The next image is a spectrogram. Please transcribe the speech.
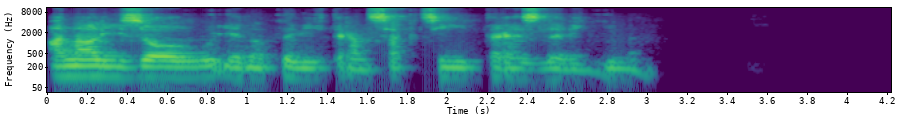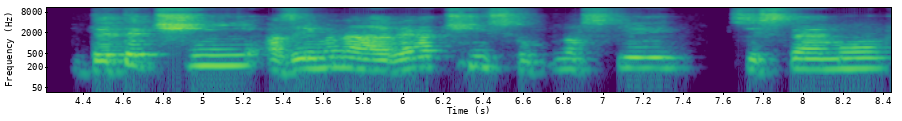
analýzou jednotlivých transakcí, které zde vidíme. Detekční a zejména reakční schopnosti systému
